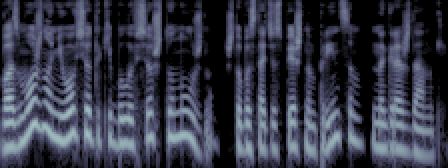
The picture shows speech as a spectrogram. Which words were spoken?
Возможно, у него все-таки было все, что нужно, чтобы стать успешным принцем на гражданке.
